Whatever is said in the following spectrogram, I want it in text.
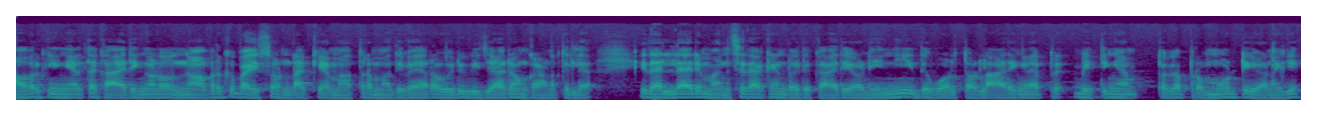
അവർക്ക് ഇങ്ങനത്തെ കാര്യങ്ങളോ ഒന്നും അവർക്ക് പൈസ ഉണ്ടാക്കിയാൽ മാത്രം മതി. വേറെ ഒരു വിചാരവും കാണത്തില്ല. ഇതെല്ലാവരും മനസ്സിലാക്കേണ്ട ഒരു കാര്യമാണ്. ഇനി ഇതുപോലത്തെ ഉള്ള ആരെങ്കിലും ബെറ്റിംഗ് ആപ്പൊക്കെ പ്രൊമോട്ട് ചെയ്യുകയാണെങ്കിൽ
